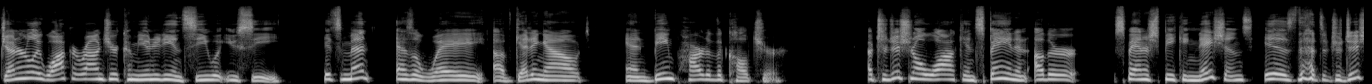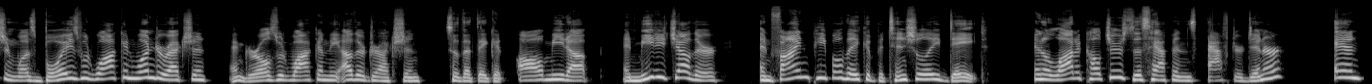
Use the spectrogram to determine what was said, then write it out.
generally walk around your community and see what you see. It's meant as a way of getting out and being part of the culture. A traditional walk in Spain and other Spanish speaking nations is that the tradition was boys would walk in one direction and girls would walk in the other direction so that they could all meet up and meet each other and find people they could potentially date. In a lot of cultures, this happens after dinner and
